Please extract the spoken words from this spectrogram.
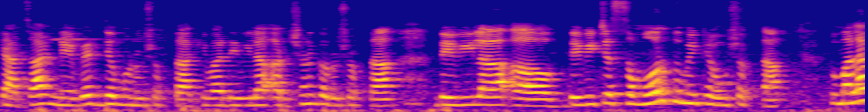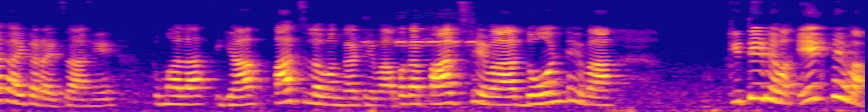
त्याचा नैवेद्य म्हणू शकता किंवा देवीला अर्चण करू शकता देवीला देवीच्या समोर तुम्ही ठेवू शकता. तुम्हाला काय करायचं आहे? तुम्हाला या पाच लवंगा ठेवा. बघा पाच ठेवा दोन ठेवा किती ठेवा? एक ठेवा.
